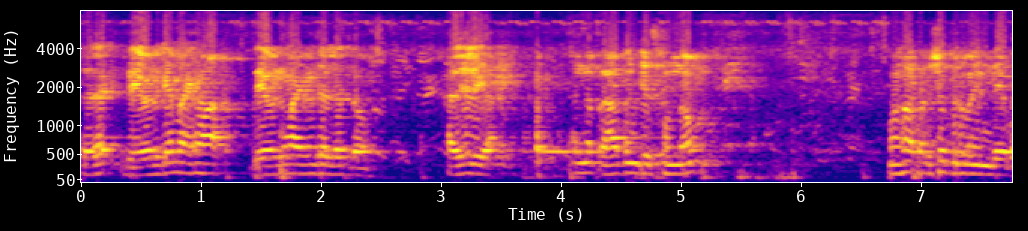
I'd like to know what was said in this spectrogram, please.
సరే దేవునికే మహిమ. దేవునికి మహిమ చెల్లిద్దాం. హల్లెలూయా. చిన్న ప్రార్థన చేసుకుందాం. మహాపరిశుద్ధుడైన దేవ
